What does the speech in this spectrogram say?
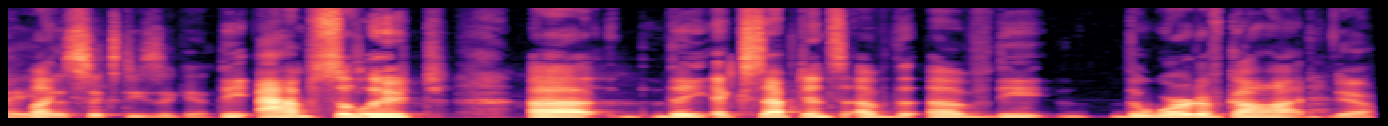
Hey, like the '60s again. the absolute uh, the acceptance of the of the the word of God Yeah,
